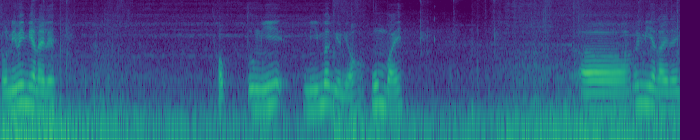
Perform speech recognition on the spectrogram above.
ตรงนี้ไม่มีอะไรเลยครับตรงนี้มีเมือกเหนียวๆหุ้มไว้ เออไม่มีอะไรเลย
